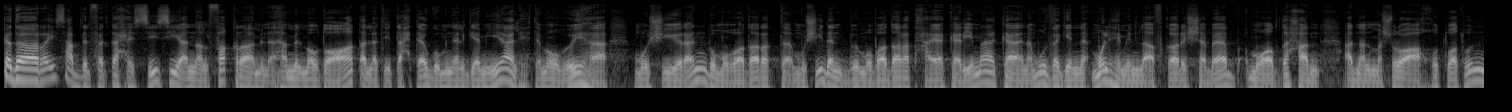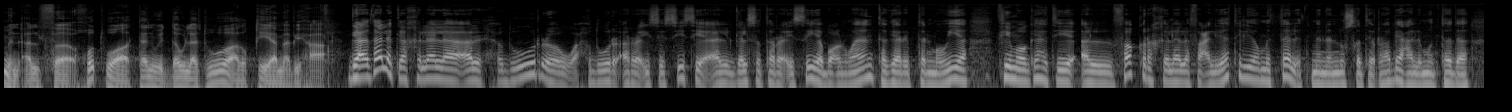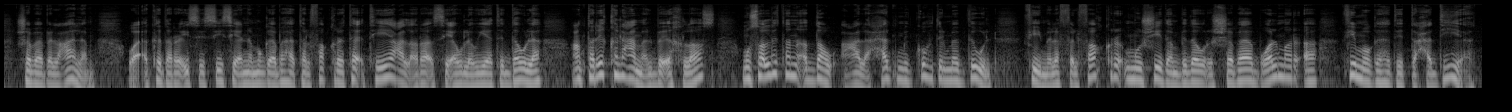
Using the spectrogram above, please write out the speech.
أكد الرئيس عبد الفتاح السيسي أن الفقر من أهم الموضوعات التي تحتاج من الجميع الاهتمام بها مشيرا بمبادرة مشيدا بمبادرة حياة كريمة كنموذج ملهم لأفكار الشباب موضحا أن المشروع خطوة من ألف خطوة تنوي الدولة القيام بها. جاء ذلك خلال الحضور وحضور الرئيس السيسي الجلسة الرئيسية بعنوان تجارب تنموية في مواجهة الفقر خلال فعاليات اليوم الثالث من النسخة الرابعة لمنتدى شباب العالم. وأكد الرئيس السيسي أن مجابهة الفقر تأتي على رأس أولويات الدولة عن طريق العمل بإخلاص مسلطا الضوء على حجم الجهد المبذول في ملف الفقر مشيدا بدور الشباب والمرأة في مواجهة التحديات.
